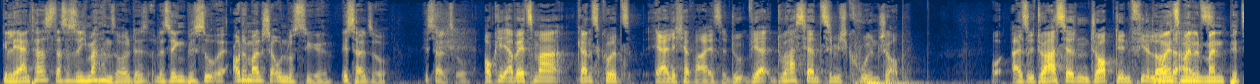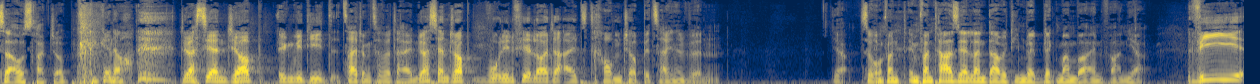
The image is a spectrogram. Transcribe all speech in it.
gelernt hast, dass du es nicht machen solltest. Und deswegen bist du äh, automatisch der Unlustige. Ist halt so. Ist halt so. Okay, aber jetzt mal ganz kurz ehrlicherweise. Du, wir, du hast ja einen ziemlich coolen Job. Also du hast ja einen Job, den viele Du Leute meinst meinen mein Pizza-Austragjob. Genau. Du hast ja einen Job, irgendwie die Zeitung zu verteilen. Du hast ja einen Job, wo den viele Leute als Traumjob bezeichnen würden. Ja. So. Im, Fan- Im Phantasialand David Team Black, Black Mamba einfahren, ja. Wie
